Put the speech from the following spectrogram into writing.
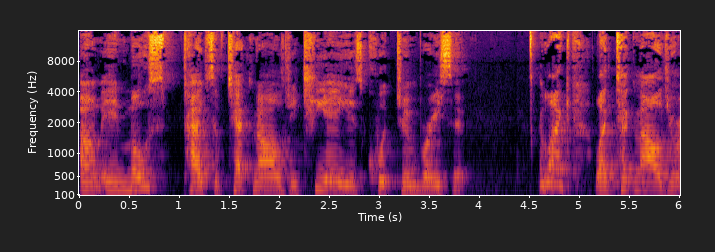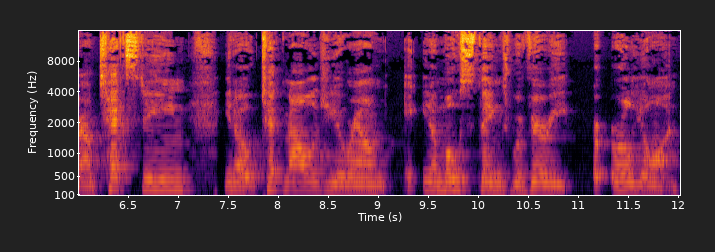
Um, in most types of technology, TA is quick to embrace it. Like like technology around texting, you know, technology around you know most things were very early on.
